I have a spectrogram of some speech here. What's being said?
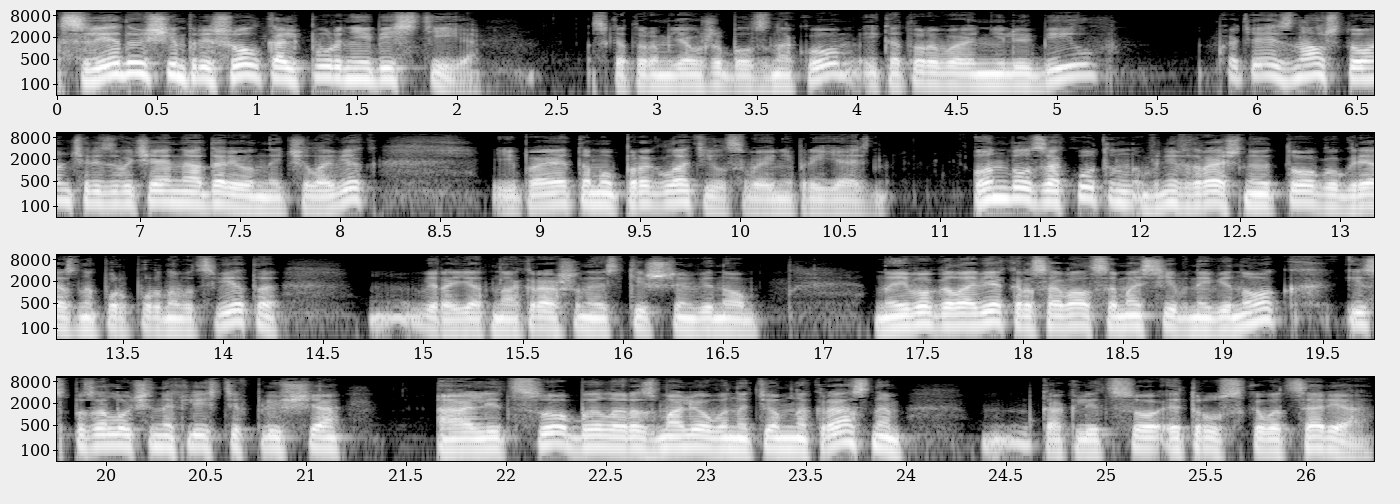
Следующим пришел Кальпурния Бестия, с которым я уже был знаком и которого не любил, хотя и знал, что он чрезвычайно одаренный человек и поэтому проглотил свою неприязнь. Он был закутан в невзрачную тогу грязно-пурпурного цвета, вероятно, окрашенную скисшим вином. На его голове красовался массивный венок из позолоченных листьев плюща, а лицо было размалевано темно-красным, как лицо этрусского царя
